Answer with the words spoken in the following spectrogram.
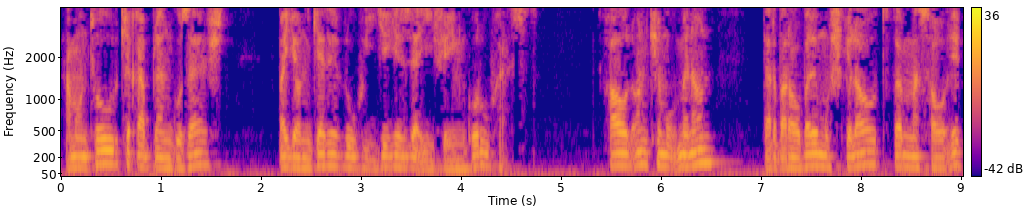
همانطور که قبلا گذشت بیانگر روحیه ضعیف این گروه است حال آنکه مؤمنان در برابر مشکلات و مصائب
